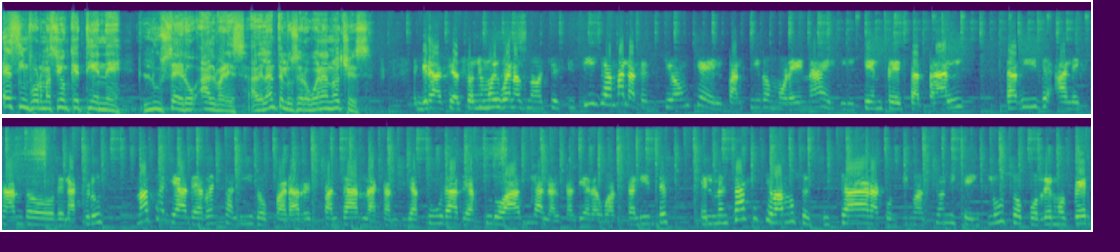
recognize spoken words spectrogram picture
Es información que tiene Lucero Álvarez. Adelante, Lucero, buenas noches. Gracias, Sonia. Muy buenas noches. Y sí llama la atención que el partido Morena, el dirigente estatal, David Alejandro de la Cruz, más allá de haber salido para respaldar la candidatura de Arturo Ávila a la alcaldía de Aguascalientes, el mensaje que vamos a escuchar a continuación y que incluso podremos ver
